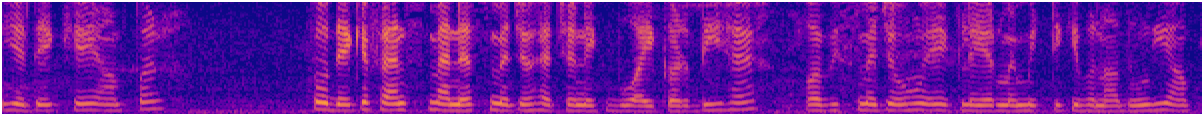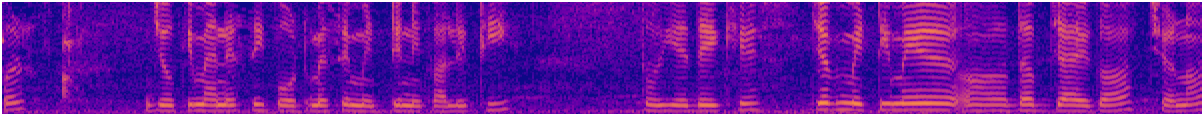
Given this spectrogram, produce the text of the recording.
ये देखिए यहाँ पर। तो देखिए फ्रेंड्स मैंने इसमें जो है चने की बुआई कर दी है। अब इसमें जो हूँ, एक लेयर में मिट्टी की बना दूँगी यहाँ पर, जो कि मैंने इसी पोट में से मिट्टी निकाली थी। तो ये देखिए जब मिट्टी में दब जाएगा चना,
